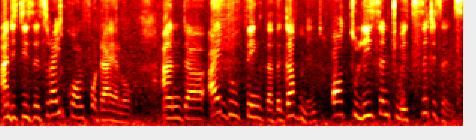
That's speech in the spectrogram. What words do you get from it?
And it is its right to call for dialogue. And uh, I do think that the government ought to listen to its citizens.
